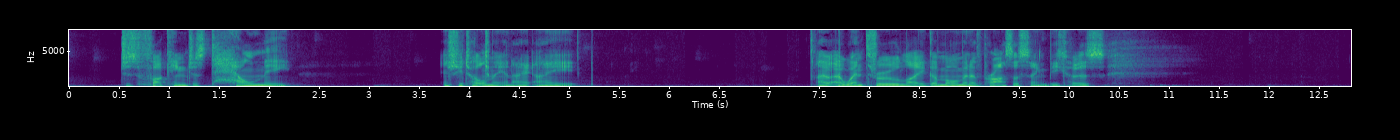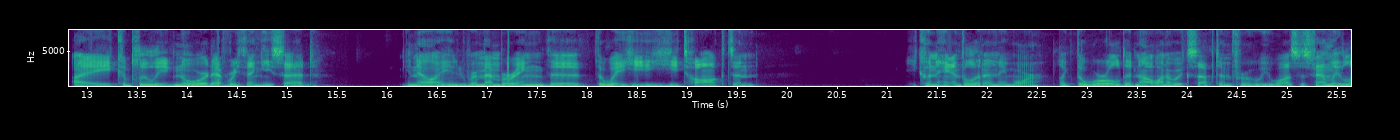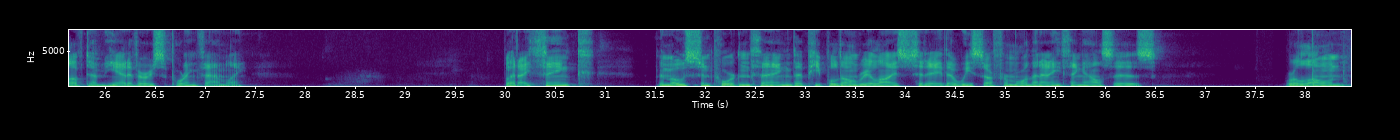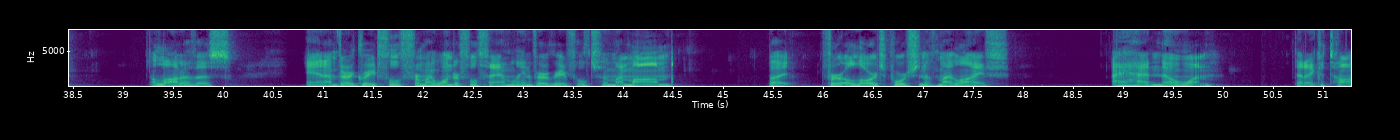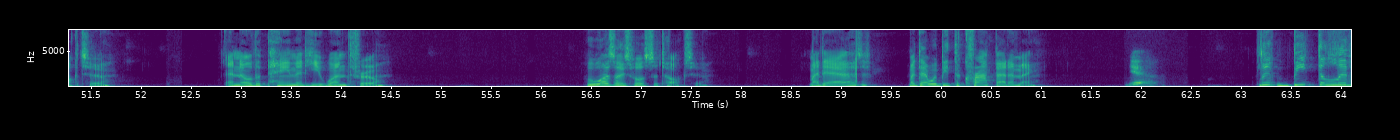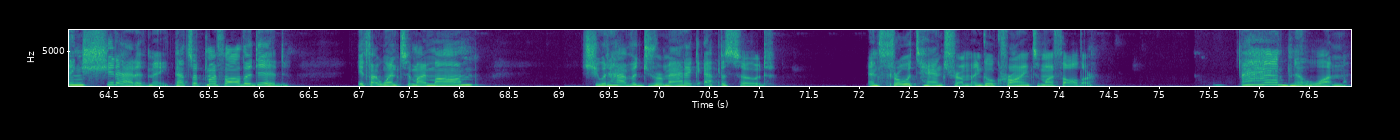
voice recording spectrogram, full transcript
just fucking just tell me. And she told me, and I, I, I, I went through like a moment of processing because I completely ignored everything he said. You know, I remembering the the way he he talked and he couldn't handle it anymore. Like the world did not want to accept him for who he was. His family loved him. He had a very supporting family. But I think the most important thing that people don't realize today that we suffer more than anything else is we're alone. A lot of us. And I'm very grateful for my wonderful family and very grateful to my mom. But for a large portion of my life, I had no one that I could talk to and know the pain that he went through. Who was I supposed to talk to? My dad? My dad would beat the crap out of me. Yeah. Li- beat the living shit out of me. That's what my father did. If I went to my mom, she would have a dramatic episode and throw a tantrum and go crying to my father. I had no one.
